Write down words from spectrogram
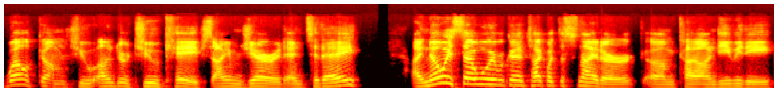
Welcome to Under Two Capes. I am Jared, and today I know I said we were going to talk about the Snyder um, cut on DVD.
